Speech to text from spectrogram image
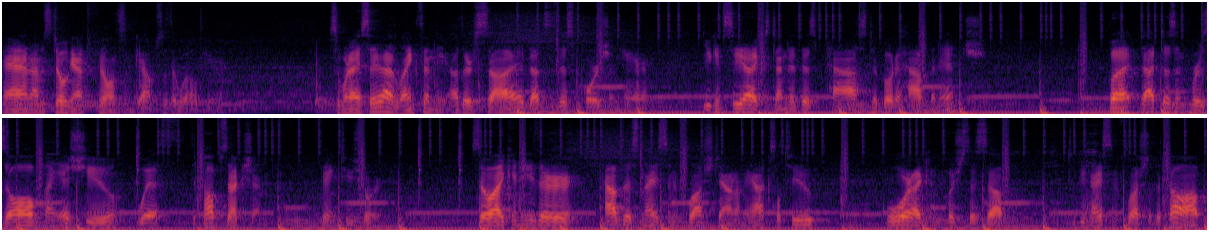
and I'm still gonna have to fill in some gaps with the weld here. So when I say I lengthen the other side, that's this portion here. You can see I extended this past about a half an inch, but that doesn't resolve my issue with the top section being too short. So I can either have this nice and flush down on the axle tube, or I can push this up to be nice and flush at the top,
